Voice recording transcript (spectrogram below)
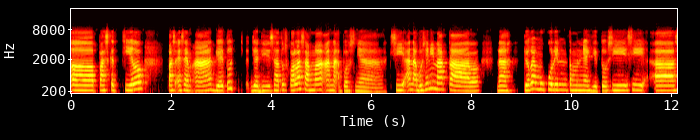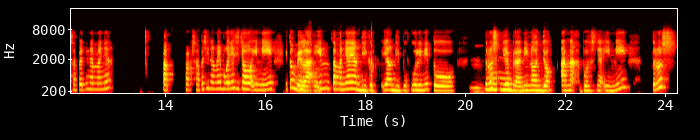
eh, pas kecil, pas SMA, dia itu jadi satu sekolah sama anak bosnya. Si anak bosnya ini nakal. Nah, dia kayak mukulin temennya gitu. Si si eh, siapa ini namanya? Pak siapa sih namanya? Pokoknya si cowok ini itu belain temennya yang di yang dipukulin itu. Hmm. Terus dia Hmm. berani nonjok anak bosnya ini. Terus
